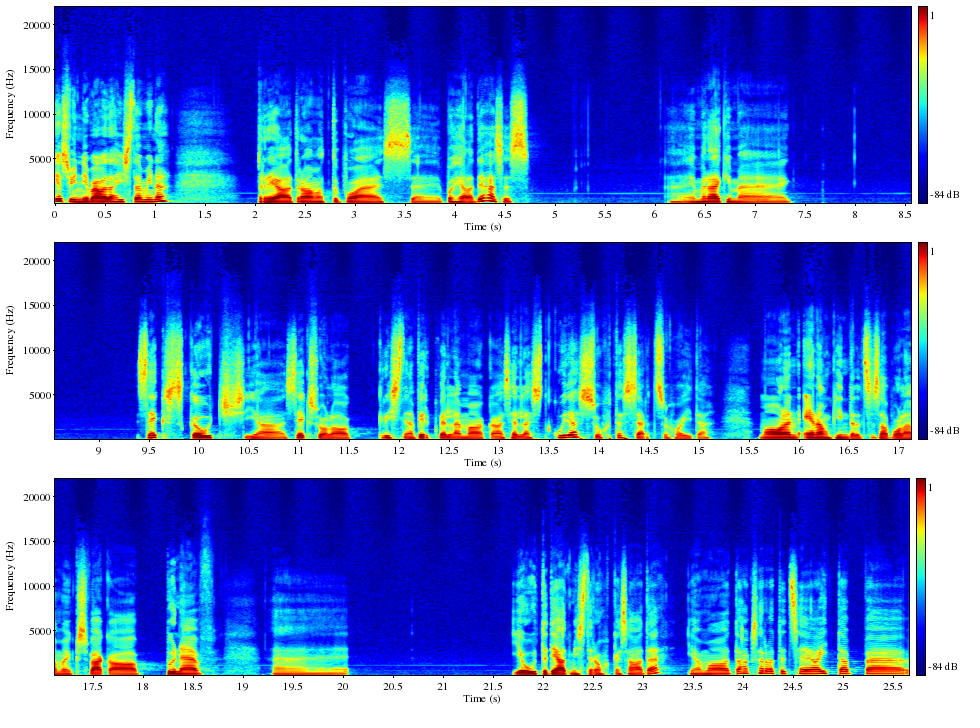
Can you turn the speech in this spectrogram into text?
ja sünnipäeva tähistamine Read raamatupoes äh, Põhjala tehases. Äh, ja me räägime seks coach ja seksuoloog Kristina Birk-Vellemaaga sellest, kuidas suhtes särtsu hoida. ma olen enam kindel, et see saab olema üks väga põnev äh, ja uute teadmiste rohke saade ja ma tahaks arvata, et see aitab äh,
